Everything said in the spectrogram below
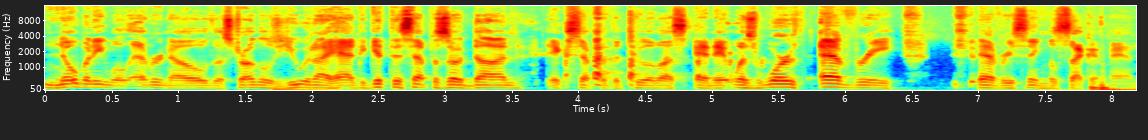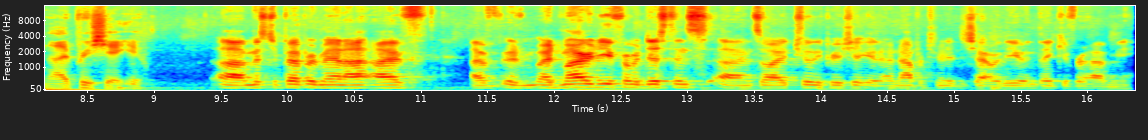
Nobody will ever know the struggles you and I had to get this episode done, except for the two of us, and it was worth every every single second, man. I appreciate you. Uh, Mr. Peppard, man, I, have I've admired you from a distance, uh, and so I truly appreciate an opportunity to chat with you, and thank you for having me.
